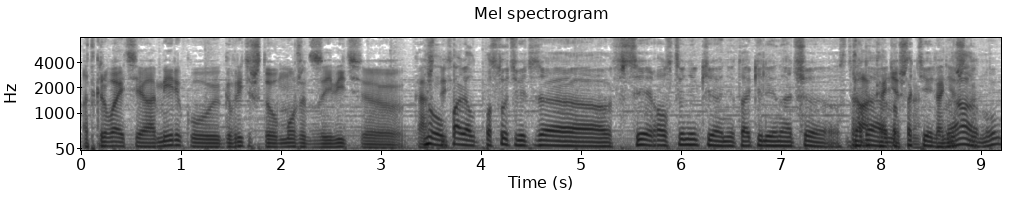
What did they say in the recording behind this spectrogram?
открываете Америку и говорите, что может заявить э, каждый. Ну, Павел, по сути, ведь э, все родственники, они так или иначе страдают конечно, от потери. конечно. Да? Ну,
